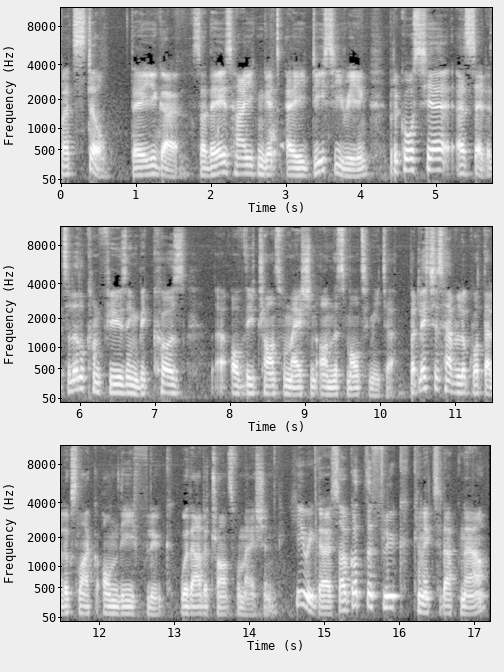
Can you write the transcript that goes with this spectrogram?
but still, there you go. So there's how you can get a DC reading, but of course here, as said, it's a little confusing because uh, of the transformation on this multimeter. But let's just have a look what that looks like on the Fluke without a transformation. Here we go. So I've got the Fluke connected up now.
